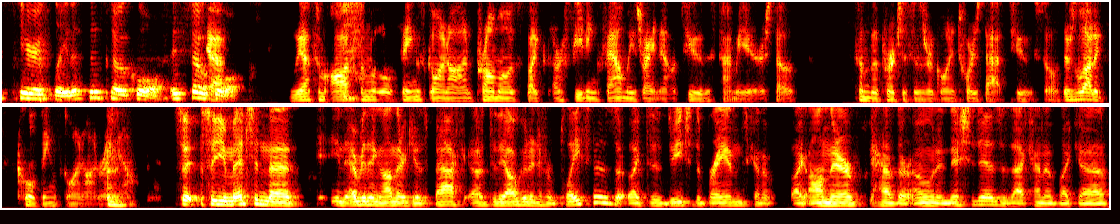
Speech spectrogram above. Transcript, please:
seriously, this is so cool. It's so Yeah. cool. we have some awesome little things going on promos like are feeding families right now too this time of year so some of the purchases are going towards that too so there's a lot of cool things going on right now So, so you mentioned that you know everything on there gives back. Uh, do they all go to different places? Like, do, do each of the brands kind of like on there have their own initiatives? Is that kind of like a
